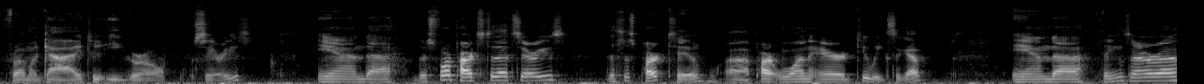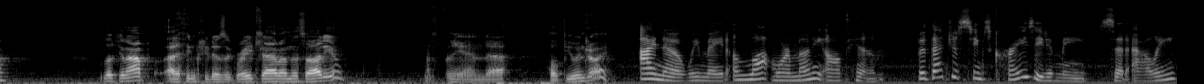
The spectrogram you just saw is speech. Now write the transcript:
from a guy to e girl series, and uh, there's four parts to that series this is part two. Uh, part one aired two weeks ago, and uh, things are uh, looking up. I think she does a great job on this audio, and uh, hope you enjoy. I know we made a lot more money off him, but that just seems crazy to me," said Allie.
